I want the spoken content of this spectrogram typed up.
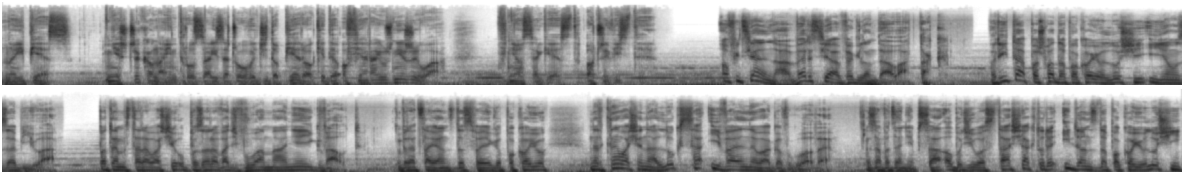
No i pies. Nie szczekał na intruza i zaczął wyć dopiero, kiedy ofiara już nie żyła. Wniosek jest oczywisty. Oficjalna wersja wyglądała tak. Rita poszła do pokoju Lusi i ją zabiła. Potem starała się upozorować włamanie i gwałt. Wracając do swojego pokoju, natknęła się na Luksa i walnęła go w głowę. Zawodzenie psa obudziło Stasia, który idąc do pokoju Lusi,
